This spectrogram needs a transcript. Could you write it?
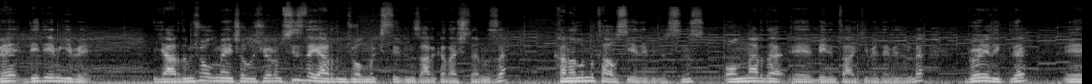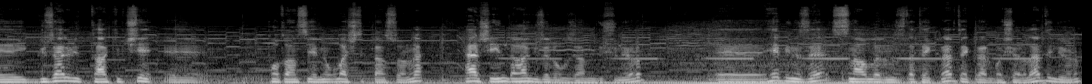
Ve dediğim gibi yardımcı olmaya çalışıyorum. Siz de yardımcı olmak istediğiniz arkadaşlarınıza kanalımı tavsiye edebilirsiniz. Onlar da e, beni takip edebilirler. Böylelikle e, güzel bir takipçi e, potansiyeline ulaştıktan sonra her şeyin daha güzel olacağını düşünüyorum. Ee, hepinize sınavlarınızda tekrar tekrar başarılar diliyorum.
